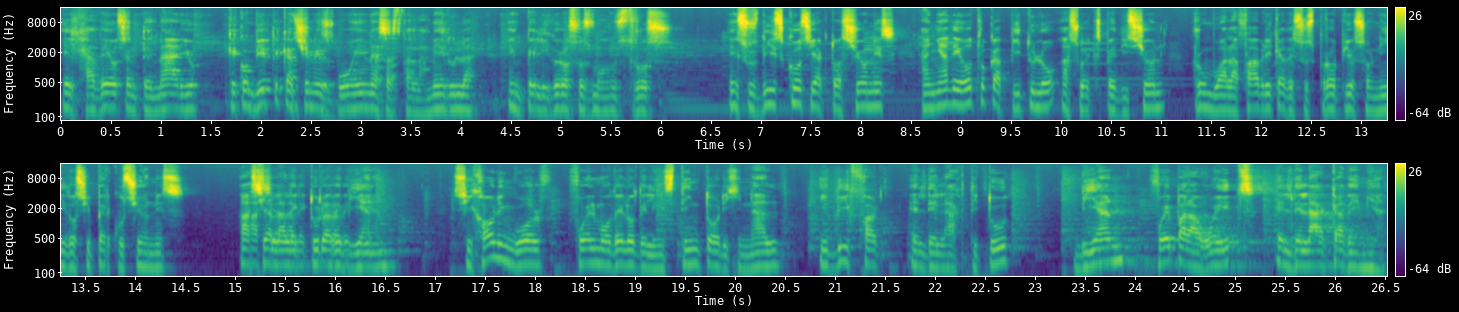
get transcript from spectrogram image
el jadeo centenario que convierte canciones buenas hasta la médula en peligrosos monstruos. En sus discos y actuaciones añade otro capítulo a su expedición rumbo a la fábrica de sus propios sonidos y percusiones, hacia, la, lectura, de Bian. Si Howling Wolf fue el modelo del instinto original y Beefheart el de la actitud, Bian fue para Waits el de la academia.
